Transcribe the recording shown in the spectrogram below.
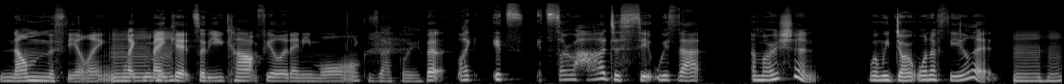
numb the feeling. Like make it so that you can't feel it anymore. Exactly. But like, it's it's so hard to sit with that emotion when we don't want to feel it. Mm-hmm.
